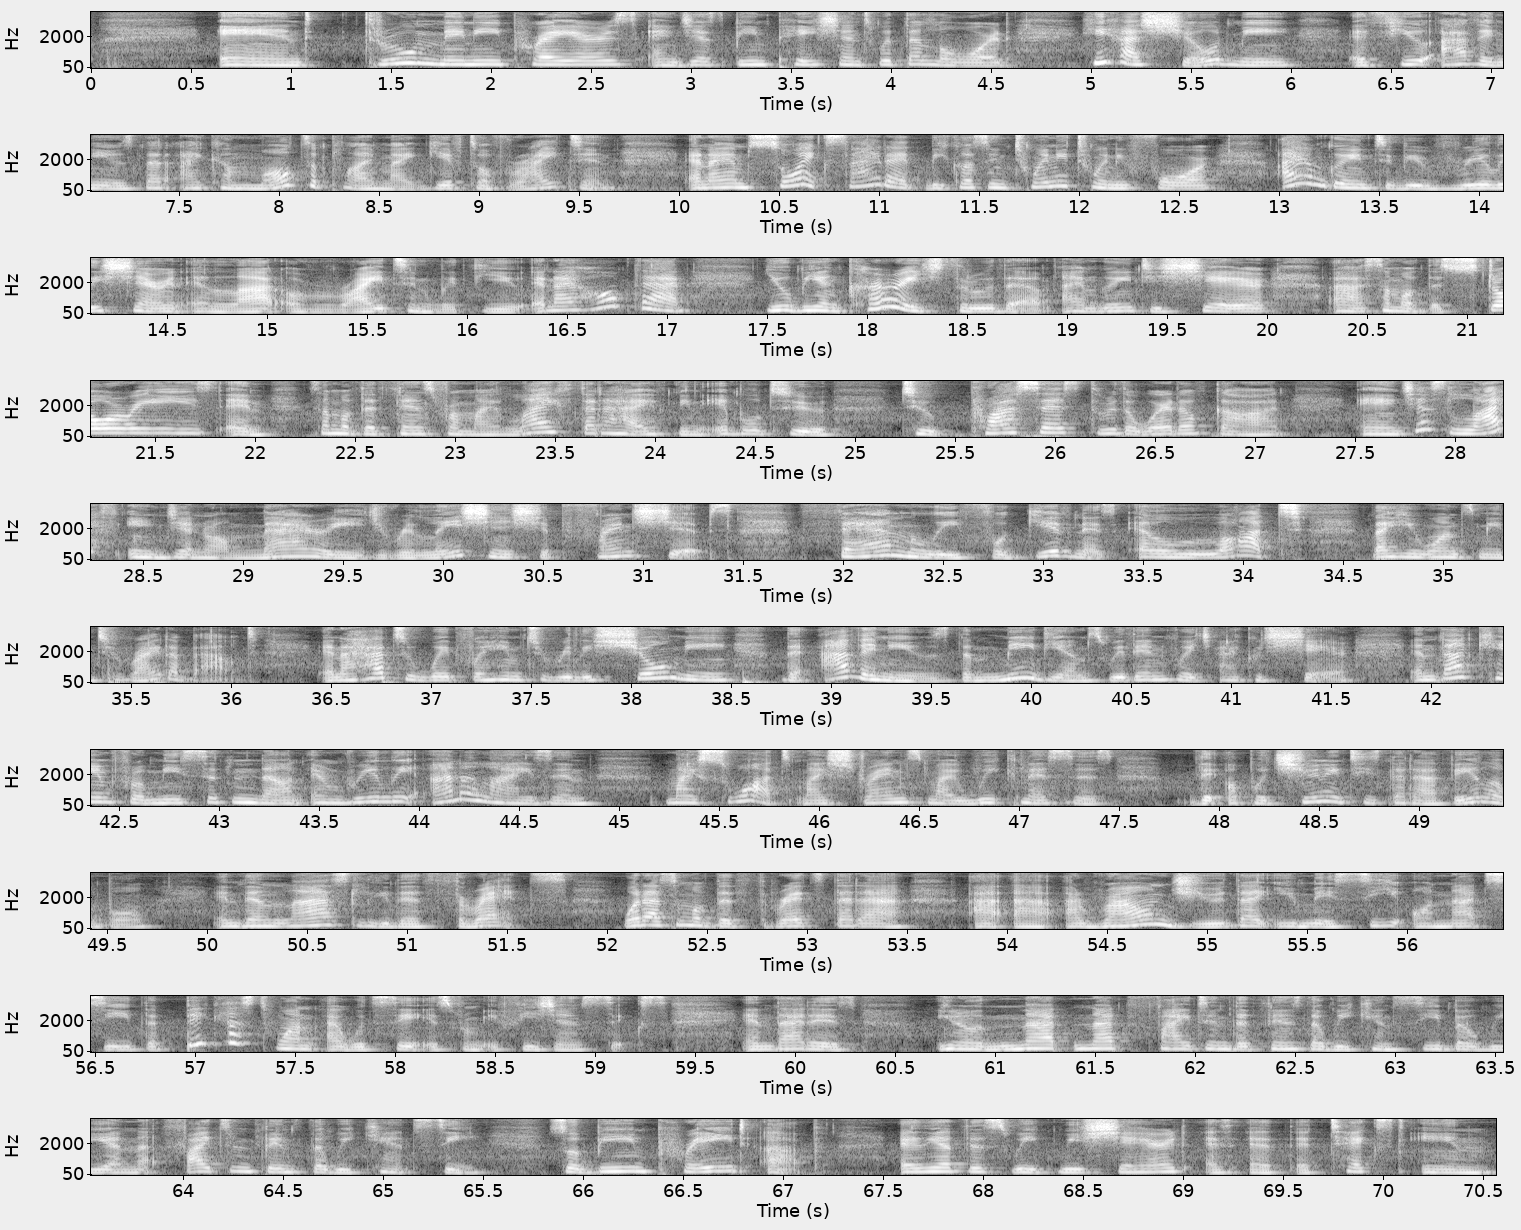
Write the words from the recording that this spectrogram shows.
And through many prayers and just being patient with the Lord, He has showed me a few avenues that I can multiply my gift of writing. And I am so excited because in 2024, I am going to be really sharing a lot of writing with you. And I hope that you'll be encouraged through them. I'm going to share uh, some of the stories and some of the things from my life that I have been able to, to process through the Word of God and just life in general marriage, relationship, friendships, family, forgiveness, a lot that he wants me to write about. And I had to wait for him to really show me the avenues, the mediums within which I could share. And that came from me sitting down and really analyzing my SWOT, my strengths, my weaknesses, the opportunities that are available. And then lastly, the threats. What are some of the threats that are, are, are, around you that you may see or not see? The biggest one I would say is from Ephesians 6, and that is you know not not fighting the things that we can see but we are not fighting things that we can't see so being prayed up earlier this week we shared a, a, a text in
